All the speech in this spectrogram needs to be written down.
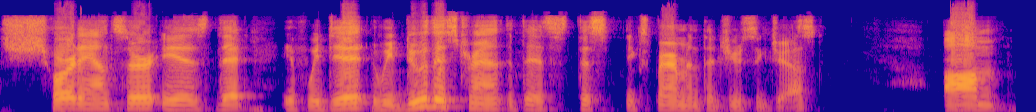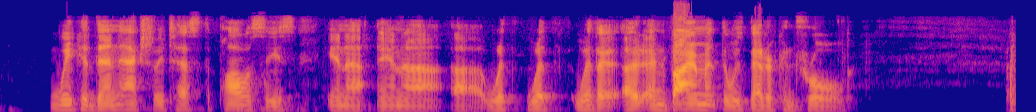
Short answer is that if we did, we do this this this experiment that you suggest, um, we could then actually test the policies in a, in a, uh, with, with, with a, an environment that was better controlled. Uh,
